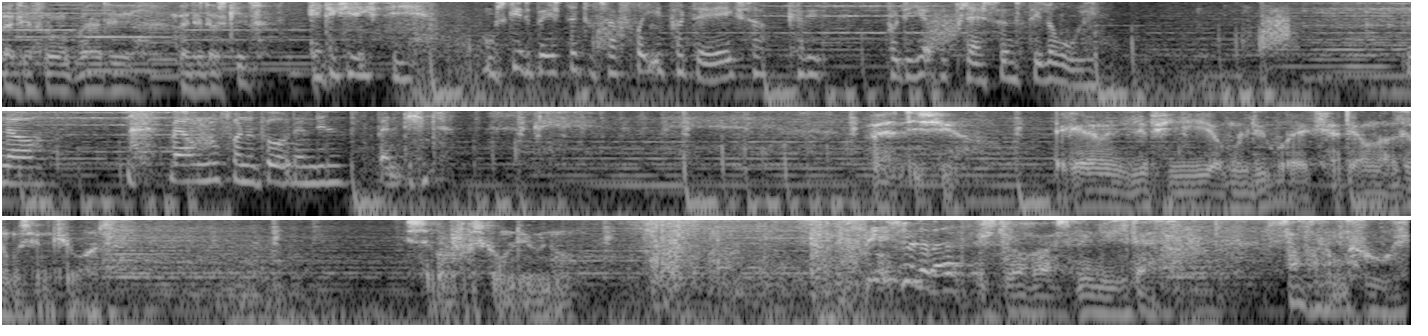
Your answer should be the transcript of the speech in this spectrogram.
Hvad er det for noget? Hvad er det, hvad er det der er sket? Ja, det kan jeg ikke sige. Måske det bedste, at du tager fri et par dage, ikke? så kan vi få det her på plads sådan stille og roligt. Nå, hvad har hun nu fundet på, den lille bandit? Hvad er det, de siger? Jeg kender min lille pige, og hun lyver ikke, og det har hun aldrig nogensinde gjort. Så hvorfor skal hun lyve nu? Sindssygt eller hvad? Hvis du har rørt min lille datter, så får du en kugle.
